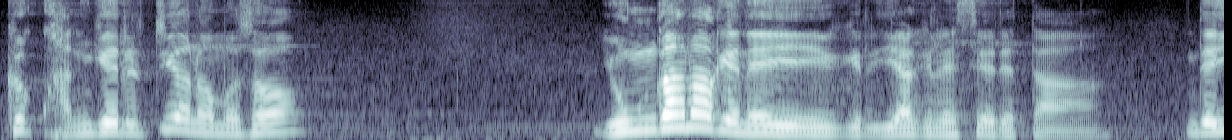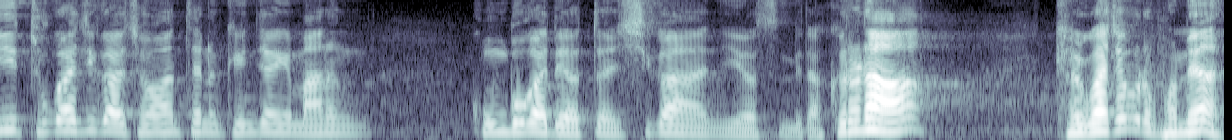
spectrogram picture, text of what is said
그 관계를 뛰어넘어서 용감하게 내 얘기를 이야기를 했어야 됐다. 근데 이 두 가지가 저한테는 굉장히 많은 공부가 되었던 시간이었습니다. 그러나 결과적으로 보면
